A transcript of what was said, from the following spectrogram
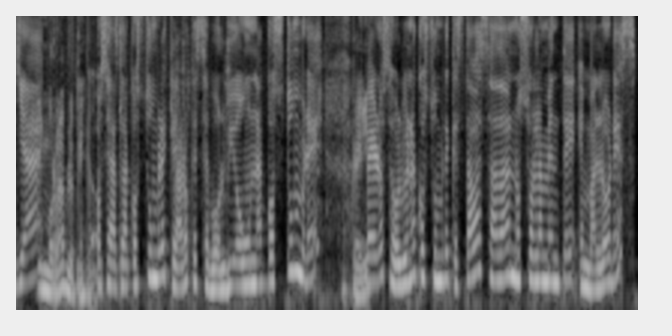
ya imborrable o qué? O sea, la costumbre, claro que se volvió una costumbre, pero se volvió una costumbre que está basada no solamente en valores,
